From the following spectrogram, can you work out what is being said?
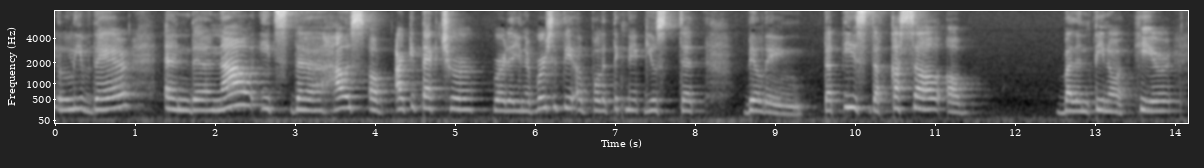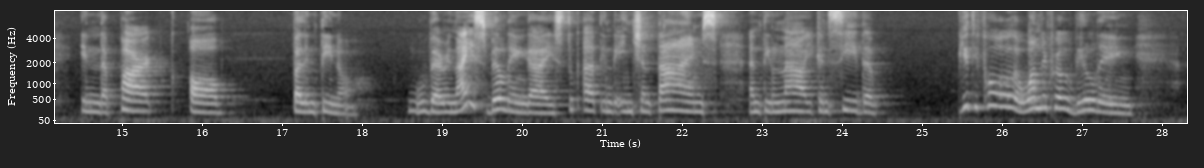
lived there. And uh, now it's the House of Architecture where the University of Polytechnic used that building. That is the Castle of Valentino here in the park of Valentino. Very nice building, guys. Look at in the ancient times until now, you can see the beautiful, wonderful building.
